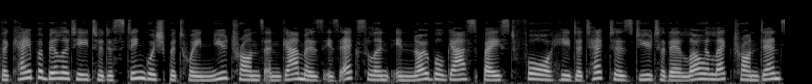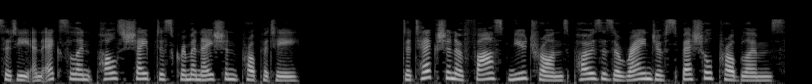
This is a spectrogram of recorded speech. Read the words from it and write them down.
The capability to distinguish between neutrons and gammas is excellent in noble gas-based 4He detectors due to their low electron density and excellent pulse shape discrimination property. Detection of fast neutrons poses a range of special problems.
